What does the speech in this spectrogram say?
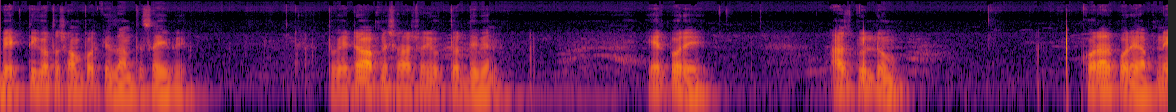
ব্যক্তিগত সম্পর্কে জানতে চাইবে। তো এটাও আপনি সরাসরি উত্তর দেবেন। এরপরে আজবিল্ডুম করার পরে আপনি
